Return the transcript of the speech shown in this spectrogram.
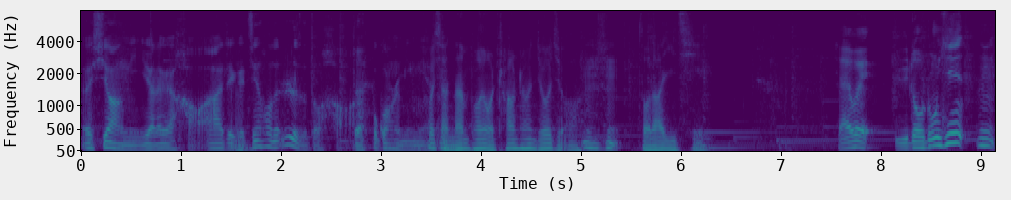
呃，希望你越来越好啊！这个今后的日子都好啊，对不光是明年和。小男朋友长长久久，嗯哼走到一起。下一位宇宙中心，嗯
